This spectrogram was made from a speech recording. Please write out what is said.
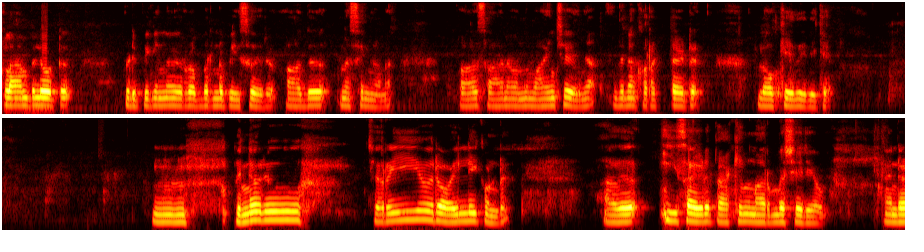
ക്ലാമ്പിലോട്ട് പിടിപ്പിക്കുന്ന ഒരു റബ്ബറിന്റെ പീസ് വരും. അത് മിസ്സിംഗ് ആണ്. അപ്പോൾ ആ സാധനം ഒന്ന് വാങ്ങിച്ചു കഴിഞ്ഞാൽ ഇതിനെ കറക്റ്റായിട്ട് ലോക്ക് ചെയ്തിരിക്കുക പിന്നെ ഒരു ചെറിയൊരു ഓയിൽ ലീക്ക് ഉണ്ട്. അത് ഈ സൈഡ് പാക്കിംഗ് മാറുമ്പോൾ ശരിയാവും. അതിന്റെ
